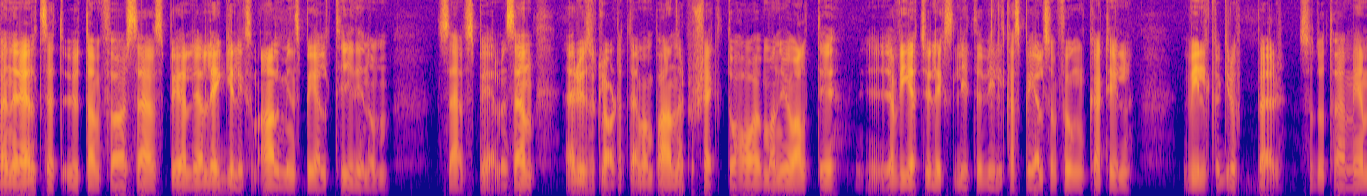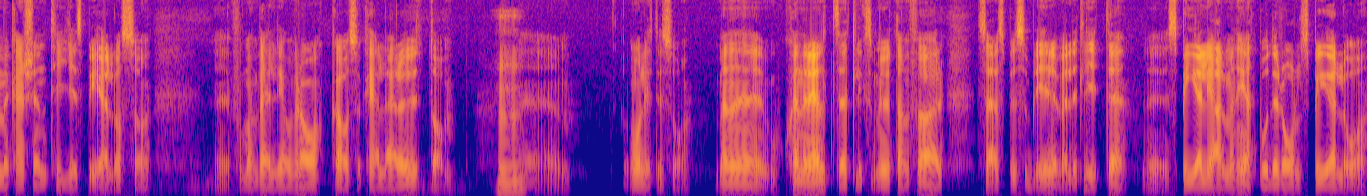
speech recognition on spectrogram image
generellt sett utanför sävspel, jag lägger liksom all min speltid inom sävspel. Men sen är det ju såklart att är man på andra projekt då har man ju alltid, jag vet ju liksom lite vilka spel som funkar till vilka grupper. Så då tar jag med mig kanske en tio spel och så får man välja och vraka och så kan jag lära ut dem. Mhm. Och lite så. Men eh, generellt sett liksom utanför sävspel så blir det väldigt lite eh, spel i allmänhet, både rollspel och,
